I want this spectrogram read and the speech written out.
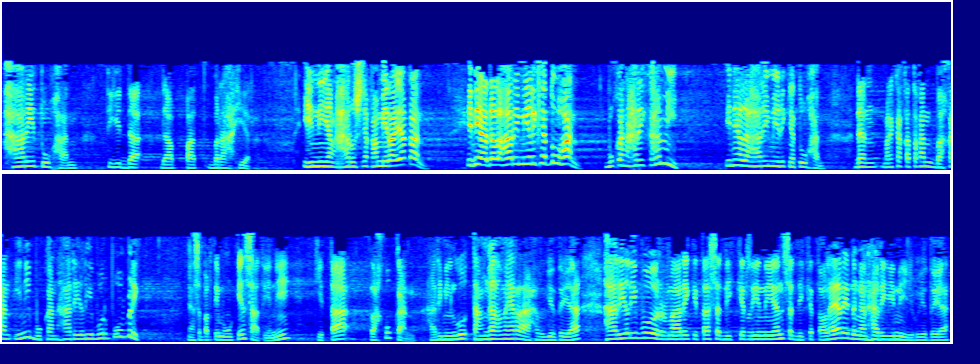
hari Tuhan tidak dapat berakhir. Ini yang harusnya kami rayakan. Ini adalah hari miliknya Tuhan, bukan hari kami. Ini adalah hari miliknya Tuhan. Dan mereka katakan bahkan ini bukan hari libur publik yang seperti mungkin saat ini kita lakukan. Hari Minggu tanggal merah begitu ya. Hari libur, mari kita sedikit linian, sedikit tolerir dengan hari ini begitu ya.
